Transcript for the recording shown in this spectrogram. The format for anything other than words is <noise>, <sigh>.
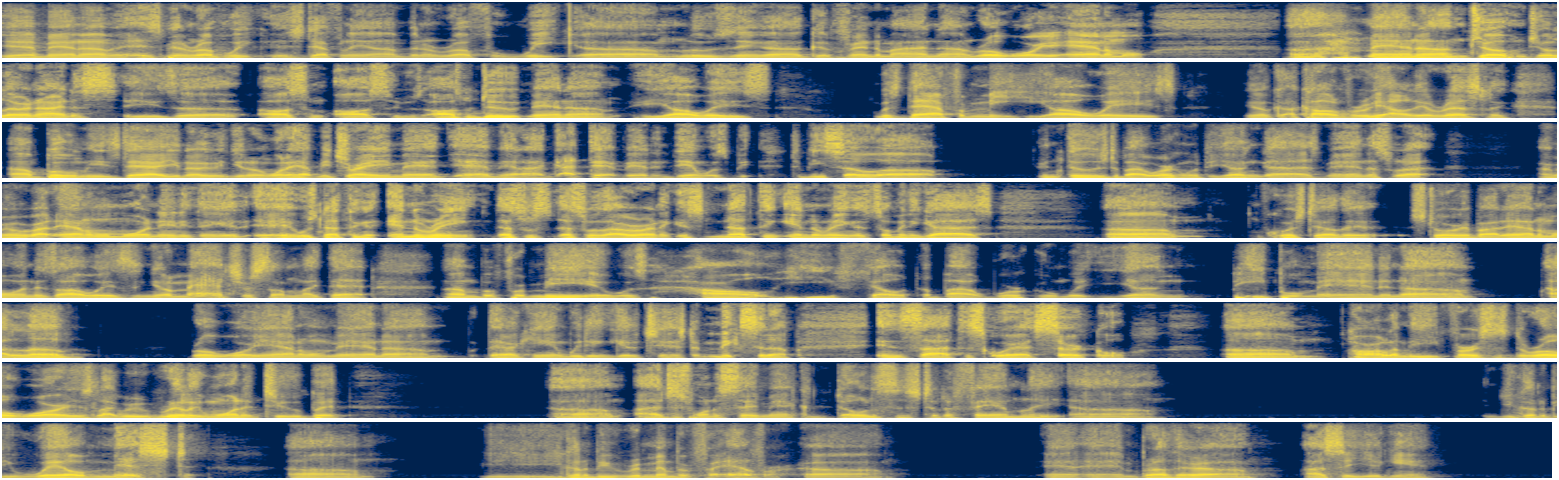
Yeah, man. Um, it's been a rough week. It's definitely uh, been a rough week. Um, losing a good friend of mine, uh, Road Warrior Animal. Uh, man, um, Joe, Joe Laurinaitis. He's a awesome, awesome. He was awesome dude, man. Um, he always was there for me. He always, you know, I call him for <laughs> reality of wrestling. Uh, boom, he's there. You know, you know, want to help me train, man. Yeah, man, I got that, man. And then was be, to be so uh, enthused about working with the young guys, man. That's what I I remember about Animal more than anything. It, it, it was nothing in the ring. That's what that's what's ironic. It's nothing in the ring, and so many guys, um, of course, tell their story about Animal, and it's always you know match or something like that. Um, but for me, it was how he felt about working with young people, man. And um, I love Road Warrior Animal, man. Um, there again, we didn't get a chance to mix it up inside the square circle. Um, Harlem Heat versus the Road Warriors like we really wanted to, but um, I just want to say, man, condolences to the family. Uh, you're going to be well missed. Um, you, are going to be remembered forever. Uh, and, and, brother, uh, I'll see you again.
